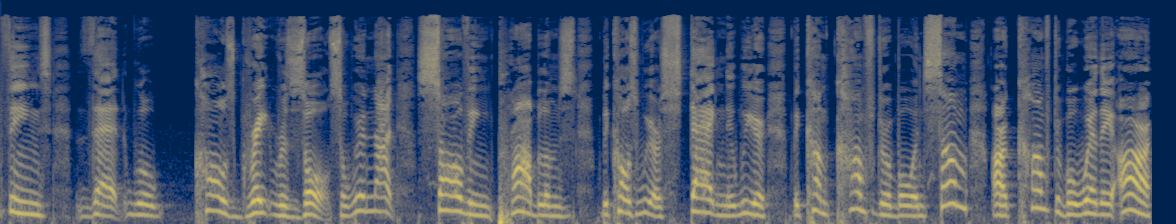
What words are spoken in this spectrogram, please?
things that will cause great results. So we're not solving problems because we are stagnant. We are become comfortable and some are comfortable where they are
